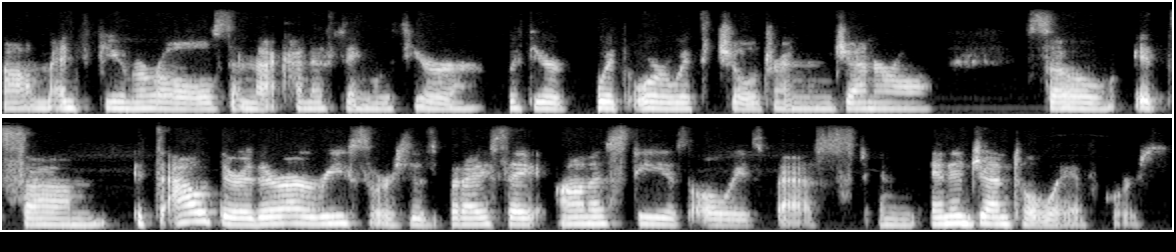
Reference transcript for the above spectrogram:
um, and funerals and that kind of thing with your with your with or with children in general. So it's um it's out there. There are resources but i say honesty is always best and in a gentle way of course.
